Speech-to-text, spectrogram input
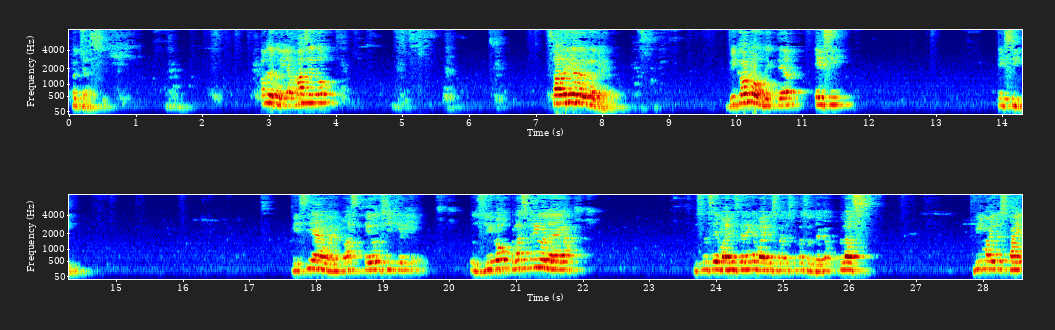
पचासी। अब देखो, यहाँ से तो सारे अलग अलग है। विकर्ण और देखते हैं एसी एसी एसी है हमारे पास ए और सी के लिए। तो ज़ीरो प्लस थ्री हो जाएगा। इसमें से माइनस करेंगे माइनस माइनस प्लस हो जाएगा प्लस थ्री माइनस फाइव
